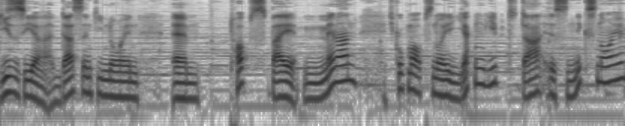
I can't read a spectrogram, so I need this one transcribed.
dieses hier. Das sind die neuen ähm, Tops bei Männern. Ich gucke mal, ob es neue Jacken gibt. Da ist nichts neu.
